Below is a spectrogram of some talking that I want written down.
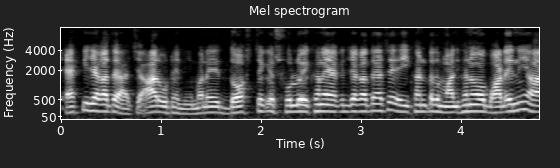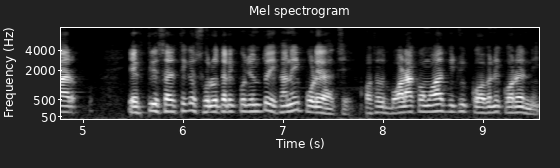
একই জায়গাতে আছে, আর ওঠেনি। মানে দশ থেকে ষোলো এখানে এক জায়গাতে আছে এইখানটাতে মাঝখানে আবার বাড়েনি, আর একত্রিশ তারিখ থেকে ষোলো তারিখ পর্যন্ত এখানেই পড়ে আছে। অর্থাৎ বাড়া কমা কিছু কমে করেনি।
